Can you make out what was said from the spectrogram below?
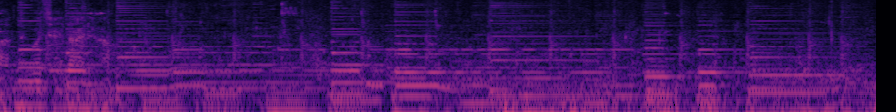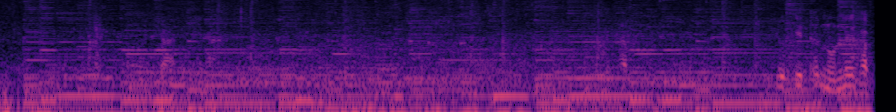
อะถือว่าใช้ได้เลยครับ การนี้นะนะครับอยู่ติดถนนเลยครับ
